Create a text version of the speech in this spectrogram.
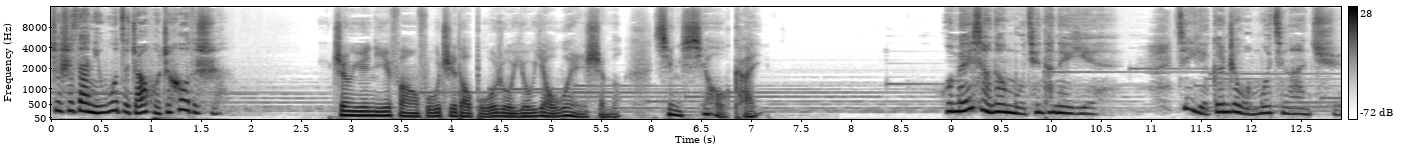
这是在你屋子着火之后的事。郑云你仿佛知道薄若幽要问什么，竟笑开。我没想到母亲她那夜，竟也跟着我摸进了暗渠。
